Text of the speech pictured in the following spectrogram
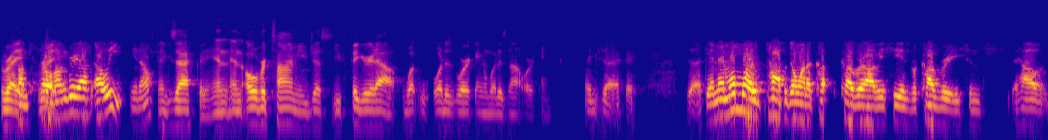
Right. If I'm still right. hungry, I'll, I'll eat. You know. Exactly. And and over time you just you figure it out what what is working and what is not working. Exactly. Exactly. And then one more topic I want to co- cover, obviously, is recovery, since how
